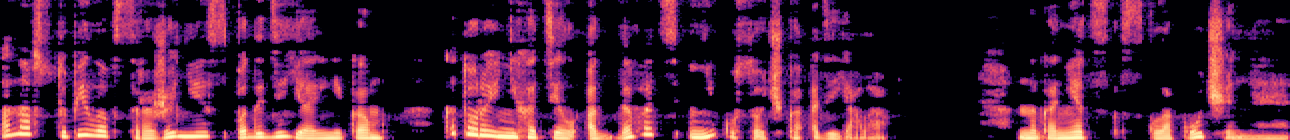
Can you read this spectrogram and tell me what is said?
она вступила в сражение с пододеяльником, который не хотел отдавать ни кусочка одеяла. Наконец, всклокоченная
